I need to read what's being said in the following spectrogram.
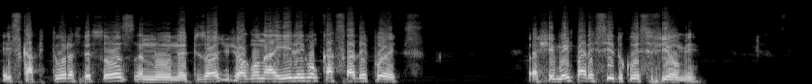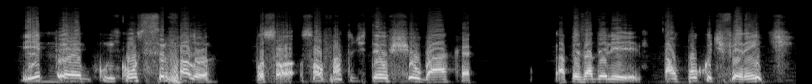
Eles capturam as pessoas no, no, episódio, jogam na ilha e vão caçar depois. Eu achei bem parecido com esse filme. E, uhum. é, como o Cícero falou, pô, só, só o fato de ter o Chewbacca, apesar dele estar tá um pouco diferente,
